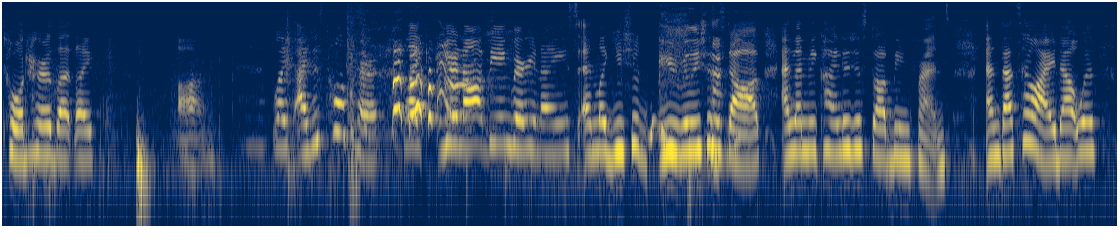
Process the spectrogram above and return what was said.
told her that like, um, like I just told her like you're not being very nice and like you should you really should stop. And then we kind of just stopped being friends. And that's how I dealt with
